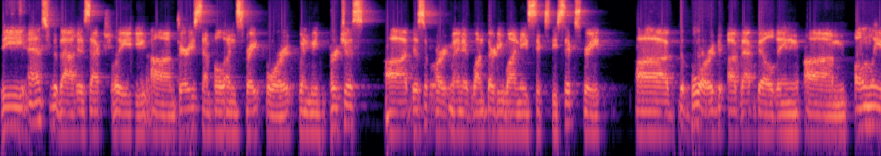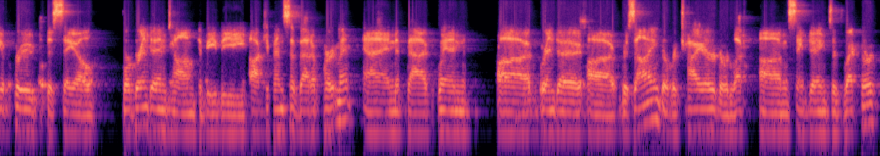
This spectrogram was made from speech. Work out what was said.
the answer to that is actually um, very simple and straightforward. When we purchased uh, this apartment at 131 East 66th Street, uh, the board of that building um, only approved the sale for Brenda and Tom to be the occupants of that apartment, and that when uh, Brenda uh, resigned or retired or left um, St. James as rector,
